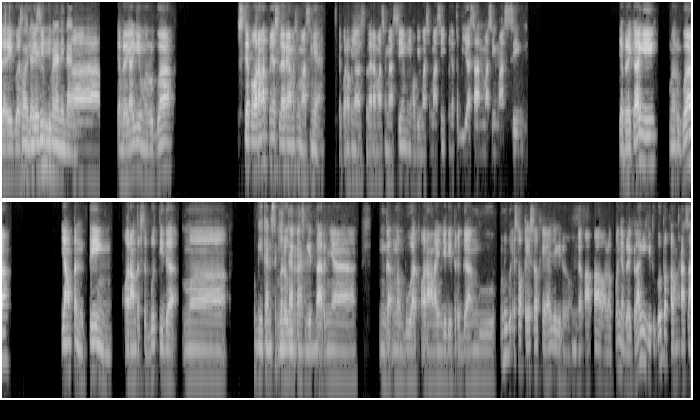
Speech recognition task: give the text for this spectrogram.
dari gue sendiri dari sih gimana nih Dan? eh, ya balik lagi menurut gue setiap orang kan punya selera masing-masing ya. Setiap orang punya selera masing-masing punya hobi masing-masing punya kebiasaan masing-masing. Ya balik lagi menurut gue yang penting orang tersebut tidak me- merugikan sekitar merugikan kan. sekitarnya nggak ngebuat orang lain jadi terganggu. Menurut gue oke oke aja gitu. Nggak apa-apa walaupun ya balik lagi gitu gue bakal ngerasa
